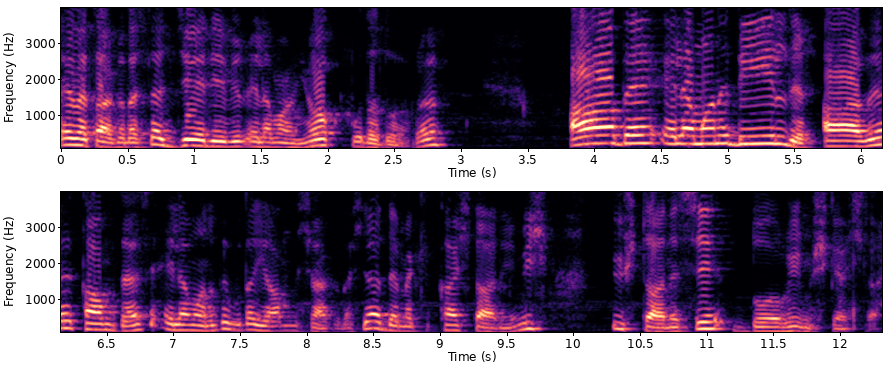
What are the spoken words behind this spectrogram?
Evet arkadaşlar C diye bir eleman yok. Bu da doğru. AB elemanı değildir. AB tam tersi elemanıdır. Bu da yanlış arkadaşlar. Demek ki kaç taneymiş? 3 tanesi doğruymuş gençler.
